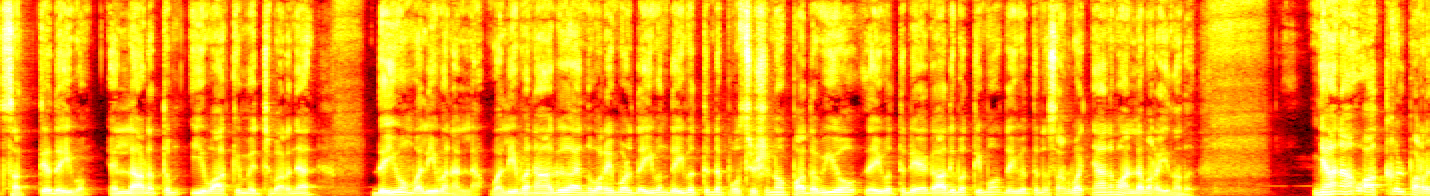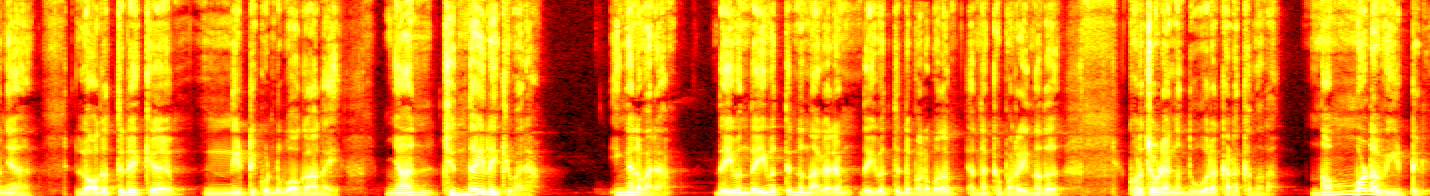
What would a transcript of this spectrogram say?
സത്യദൈവം. എല്ലായിടത്തും ഈ വാക്യം വെച്ച് പറഞ്ഞാൽ ദൈവം വലിയവനല്ല. വലിയവനാകുക എന്ന് പറയുമ്പോൾ ദൈവം ദൈവത്തിന്റെ പൊസിഷനോ പദവിയോ ദൈവത്തിന്റെ ഏകാധിപത്യമോ ദൈവത്തിന്റെ സർവജ്ഞാനമോ അല്ല പറയുന്നത്. ഞാൻ ആ വാക്കുകൾ പറഞ്ഞ് ലോകത്തിലേക്ക് നീട്ടിക്കൊണ്ടു പോകാതെ ഞാൻ ചിന്തയിലേക്ക് വരാം. ഇങ്ങനെ വരാം. ദൈവം ദൈവത്തിന്റെ നഗരം ദൈവത്തിന്റെ പർവതം എന്നൊക്കെ പറയുന്നത് കുറച്ചുകൂടെ അങ്ങ് ദൂരെ കിടക്കുന്നത്. നമ്മുടെ വീട്ടിൽ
